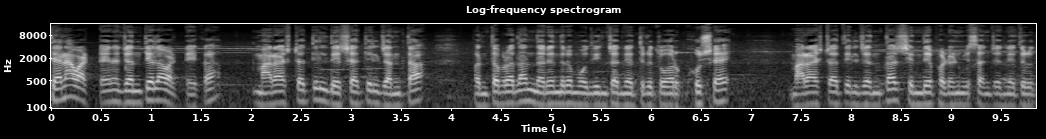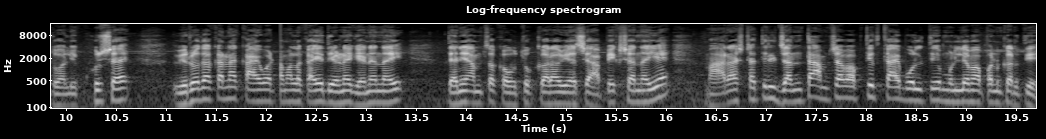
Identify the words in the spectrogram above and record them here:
त्यांना वाटतंय ना जनतेला वाटतंय का? महाराष्ट्रातील देशातील जनता पंतप्रधान नरेंद्र मोदींच्या नेतृत्वावर खुश आहे. महाराष्ट्रातील जनता शिंदे फडणवीसांच्या नेतृत्वाली खुश आहे. विरोधकांना काय वाटतं? मला काही देणं घेणं नाही. त्यांनी आमचं कौतुक करावे अशी अपेक्षा नाही आहे महाराष्ट्रातील जनता आमच्या बाबतीत काय बोलते मूल्यमापन करते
